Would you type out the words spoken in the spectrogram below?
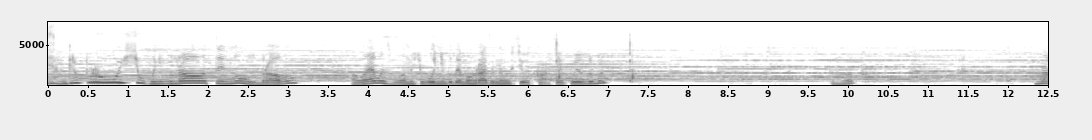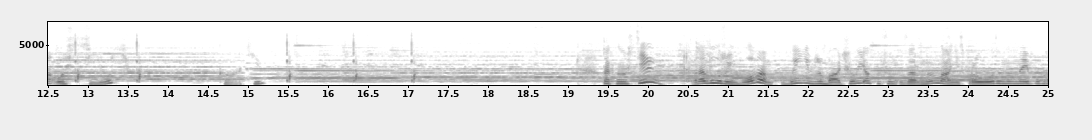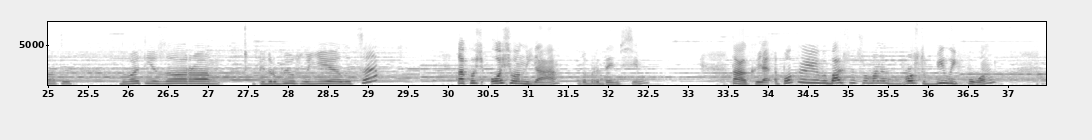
друзі, про сьогодні ми грати ну Бравл. Але ми з вами сьогодні будемо грати на цій от карті, яку я зробив. Так. На ось цій ось карті. Так, на ось цій вона дуже імбова. Ви її вже бачили. Я хочу зараз на спробувати на неї пограти. Давайте я зараз підроблю своє лице. Так, ось ось он я. Добрий день всім. Так, я, поки ви бачите, що в мене просто білий фон.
